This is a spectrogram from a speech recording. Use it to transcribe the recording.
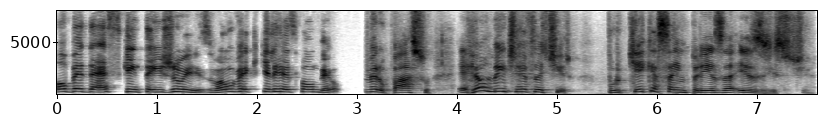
obedece quem tem juízo? Vamos ver o que ele respondeu. O primeiro passo é realmente refletir por que, que essa empresa existe.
